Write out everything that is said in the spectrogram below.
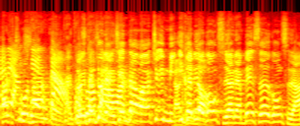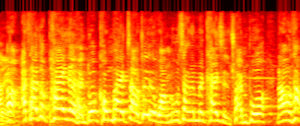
才两线道，对，他就两线道啊，就一米一个六公尺啊，两边十二公尺啊。啊，他就拍了很多空拍照，就是网络上那边开始传播，然后他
